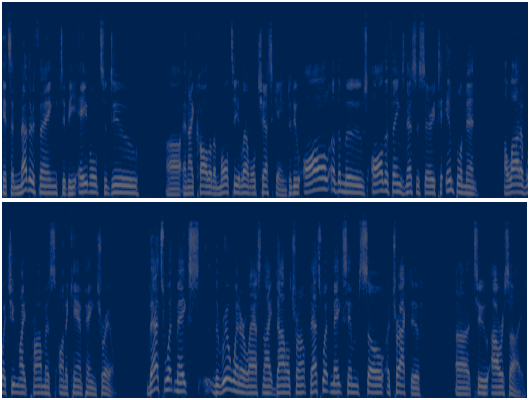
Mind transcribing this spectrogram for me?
It's another thing to be able to do, uh, and I call it a multi level chess game, to do all of the moves, all the things necessary to implement a lot of what you might promise on a campaign trail. That's what makes the real winner last night, Donald Trump. That's what makes him so attractive uh, to our side.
